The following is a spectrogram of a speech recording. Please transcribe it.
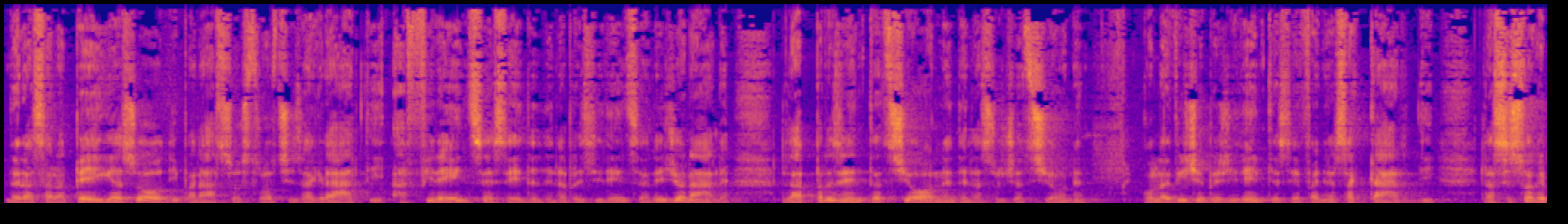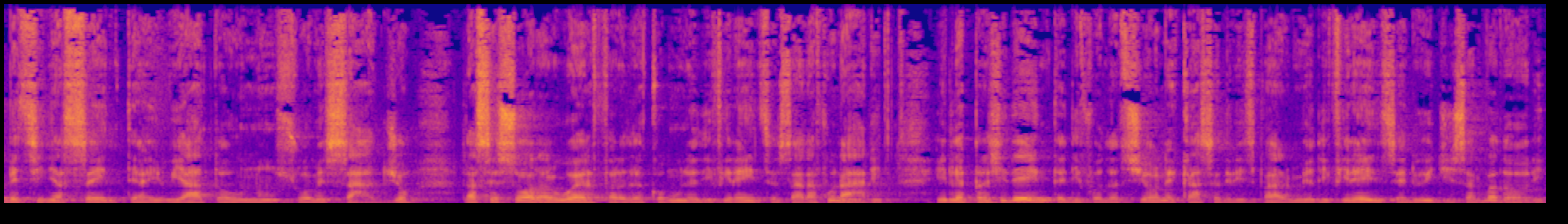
nella sala Pegaso di Palazzo Strozzi Sagrati a Firenze, sede della presidenza regionale, la presentazione dell'associazione con la vicepresidente Stefania Saccardi, l'assessore Bezzini assente ha inviato un, suo messaggio, l'assessore al welfare del comune di Firenze Sara Funari, il presidente di Fondazione Cassa di risparmio di Firenze Luigi Salvadori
